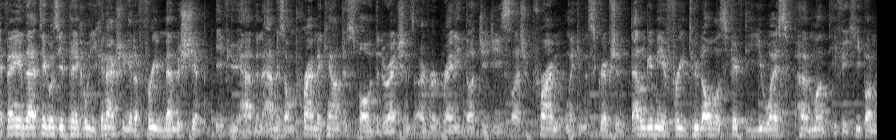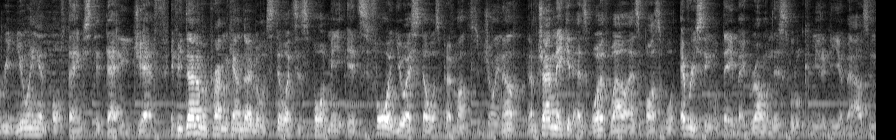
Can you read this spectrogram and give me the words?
If any of that tickles your pickle, you can actually get a free membership if you have an Amazon Prime account. Just follow the directions over at randy.gg slash prime, link in the description. That'll give me a free $2.50 US per month if you keep on renewing it, all thanks to Daddy Jeff. If you don't have a Prime account though, but would still like to support me, it's 4 US dollars per month to join up. And I'm trying to make it as worthwhile as possible every single day by growing this little community of ours and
